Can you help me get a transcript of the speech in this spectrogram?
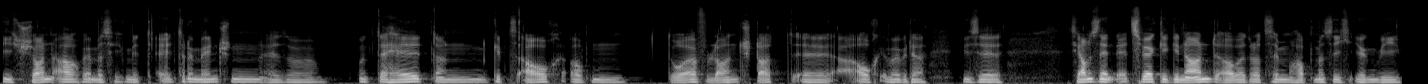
ich schon auch, wenn man sich mit älteren Menschen also unterhält, dann gibt es auch auf dem Dorf, Land, Stadt äh, auch immer wieder diese Sie haben es nicht Netzwerke genannt, aber trotzdem hat man sich irgendwie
